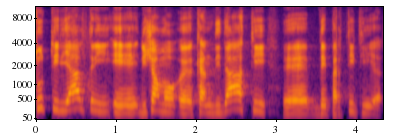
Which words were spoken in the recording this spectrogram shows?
tutti gli altri eh, diciamo, eh, candidati eh, dei partiti, eh,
